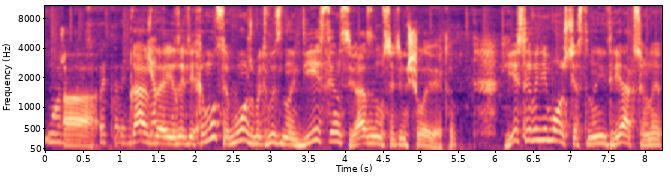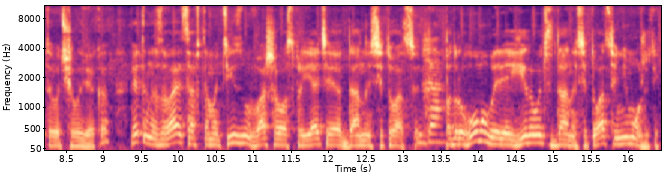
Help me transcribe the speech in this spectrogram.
может а, испытывать. Каждая из этих эмоций может быть вызвана действием, связанным с этим человеком. Если вы не можете остановить реакцию на этого человека, это называется автоматизм вашего восприятия данной ситуации. Да. По-другому вы реагировать в данной ситуации не можете.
